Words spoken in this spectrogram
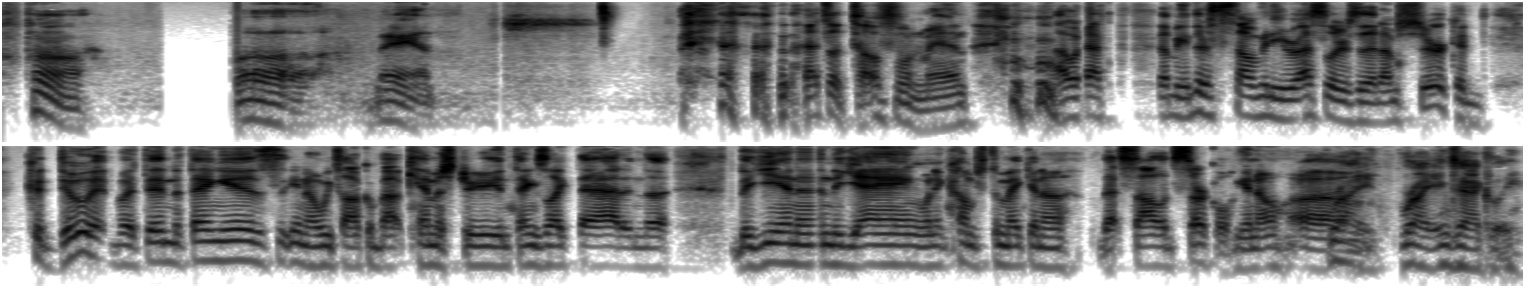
Huh. Oh, man. That's a tough one, man. I would have to, I mean, there's so many wrestlers that I'm sure could could do it, but then the thing is, you know, we talk about chemistry and things like that and the the yin and the yang when it comes to making a that solid circle, you know. Um, right, right, exactly.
